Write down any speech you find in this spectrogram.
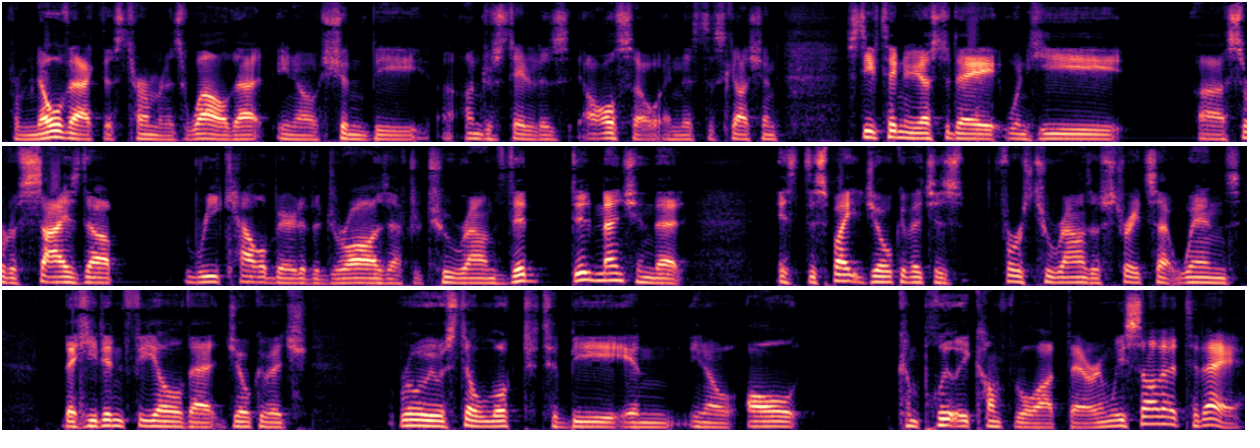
from Novak this tournament as well. That you know shouldn't be uh, understated as also in this discussion. Steve Tignor yesterday when he uh, sort of sized up, recalibrated the draws after two rounds, did did mention that it's despite Djokovic's first two rounds of straight set wins that he didn't feel that Djokovic really was still looked to be in you know all completely comfortable out there, and we saw that today.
